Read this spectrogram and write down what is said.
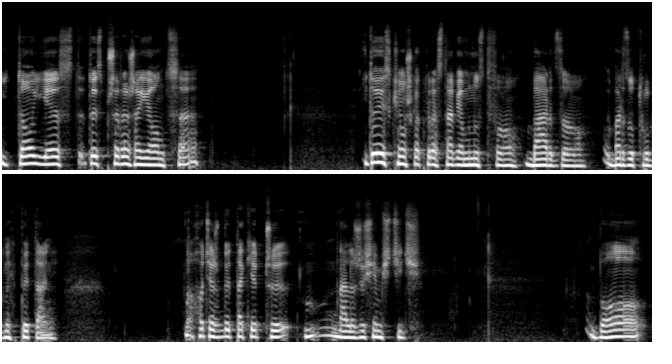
I to jest, to jest przerażające, I to jest książka, która stawia mnóstwo bardzo, bardzo trudnych pytań. No, chociażby takie, czy należy się mścić. Bo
